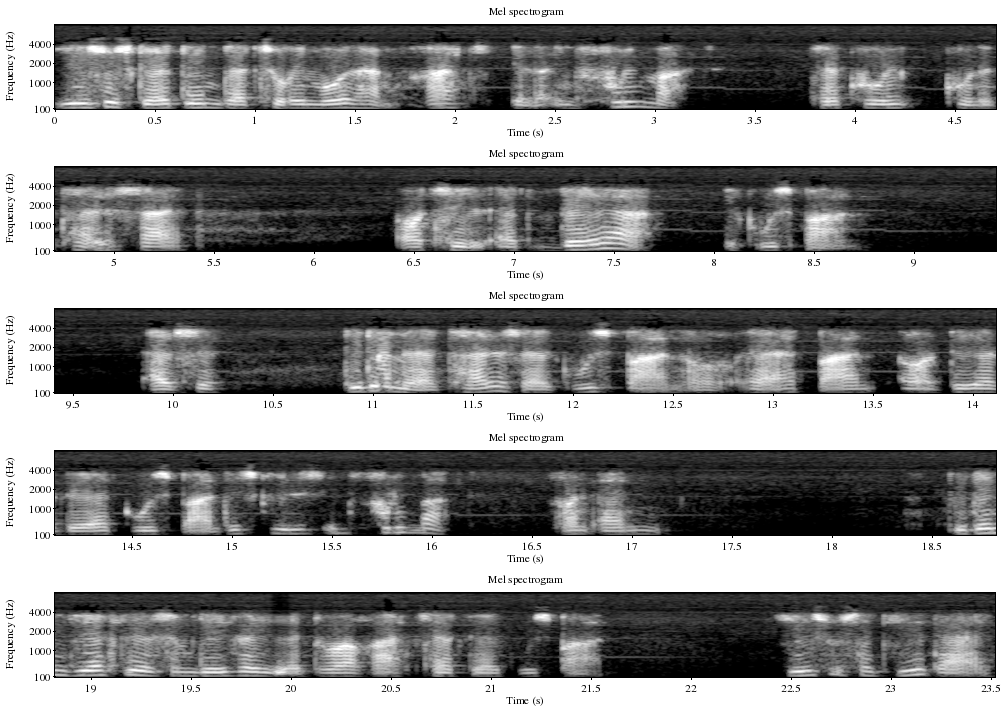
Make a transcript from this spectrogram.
Jesus gør den, der tog imod ham ret eller en fuldmagt til at kunne, kunne kalde sig og til at være et Guds barn. Altså, det der med at kalde sig et Guds barn og er et barn, og det at være et Guds barn, det skyldes en fuldmagt for en anden. Det er den virkelighed, som ligger i, at du har ret til at være et Guds barn. Jesus har givet dig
